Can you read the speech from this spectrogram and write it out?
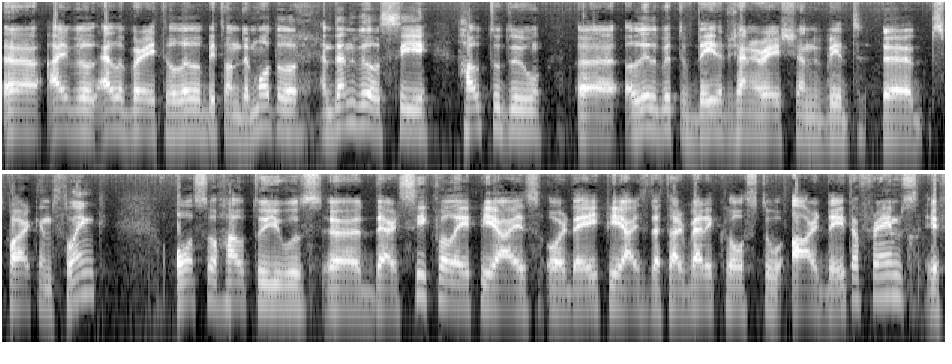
uh, I will elaborate a little bit on the model, and then we'll see how to do uh, a little bit of data generation with uh, Spark and Flink. Also, how to use uh, their SQL APIs or the APIs that are very close to our data frames, if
